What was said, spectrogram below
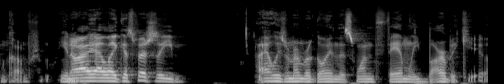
uncomfortable. You know, Yeah. I, I like especially. I always remember going to this one family barbecue,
